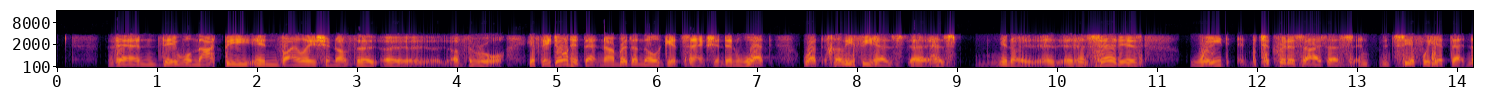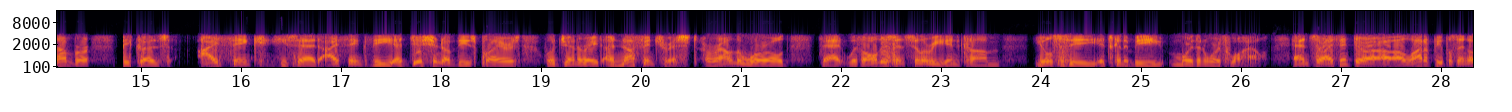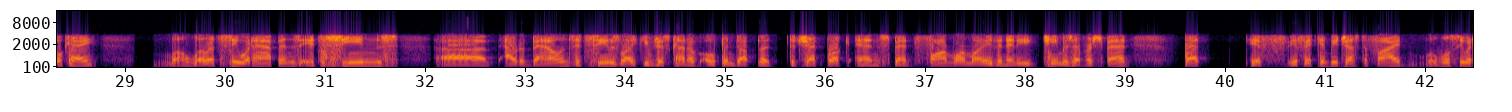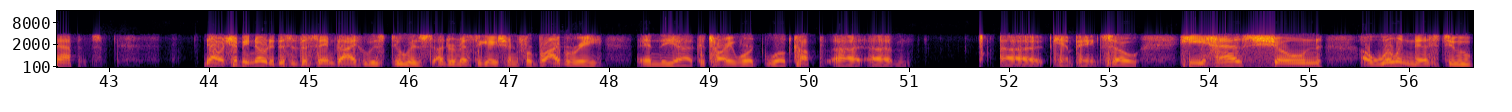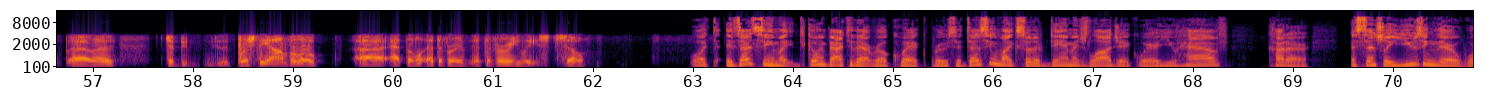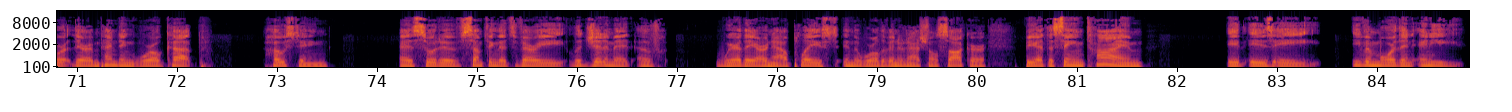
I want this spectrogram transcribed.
then they will not be in violation of the uh, of the rule. If they don't hit that number, then they'll get sanctioned. And what what Khelaifi has uh, has you know has said is wait to criticize us and, and see if we hit that number because I think, he said, I think the addition of these players will generate enough interest around the world that with all this ancillary income, you'll see it's going to be more than worthwhile. And so I think there are a lot of people saying, okay, well, let's see what happens. It seems uh, out of bounds. It seems like you've just kind of opened up the, the checkbook and spent far more money than any team has ever spent. But if if it can be justified, we'll, we'll see what happens. Now, it should be noted this is the same guy who is who is under investigation for bribery in the uh, Qatari World, World Cup uh, um, uh, campaign. So he has shown a willingness to uh, to be, push the envelope uh, at the at the very at the very least. So. Well, it, it does seem like going back to that real quick, Bruce. It does seem like sort of damaged logic where you have Qatar essentially using their their impending World Cup hosting as sort of something that's very legitimate of where they are now placed in the world of international soccer, But at the same time it is a even more than any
